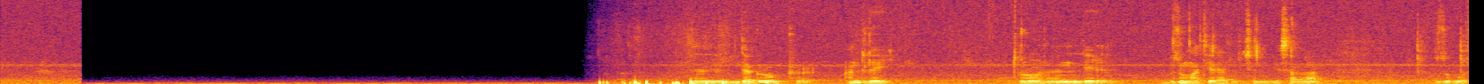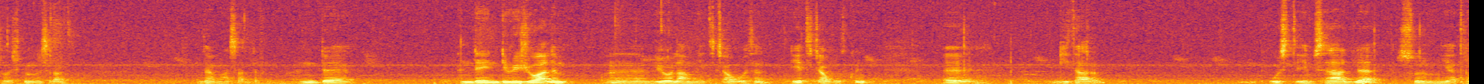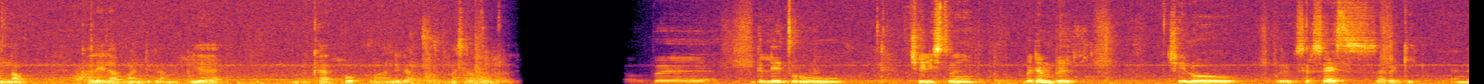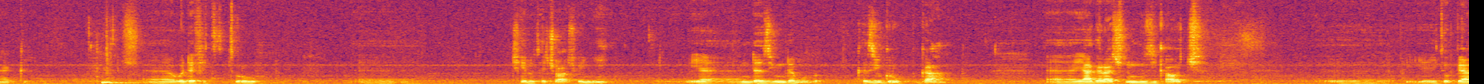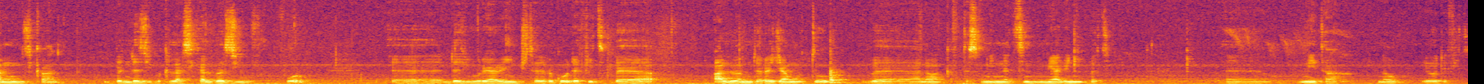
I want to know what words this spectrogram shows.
እንደ ግሩፕ አንድ ላይ ጥሩ ሆነን ብዙ ማቴሪያሎችን እየሰራን ብዙ ቦታዎች በመስራት ለማሳለፍ ነው። እንደ እንደ ኢንዲቪዥዋልም viola ም የተጫወተ እየተጫወትኩኝ guitar ም ውስጤም ስላለ እሱንም እያጠናው ከሌላ ባንድ ጋር ከ pop band ጋር መስራት ያው በግሌ ጥሩ cellist ሆኜ በደንብ cello exercise አድርጌ ያን ወደፊት ጥሩ ቼሎ ተጫዋች ሆኜ እንደዚሁም ደግሞ ከዚሁ group ጋር እ፣ የሀገራችንን ሙዚቃዎች የኢትዮጵያን ሙዚቃን በእንደዚህ በ classical በዚሁ form እንደዚሁ rearrange ተደርጎ ወደፊት በአልበም ደረጃ ወጥቶ በዓለም አቀፍ ተሰሚነትን የሚያገኝበት ሁኔታ ነው የወደፊት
